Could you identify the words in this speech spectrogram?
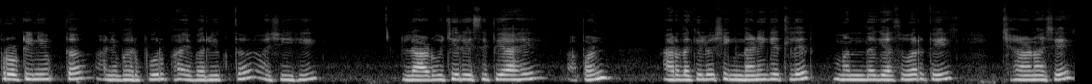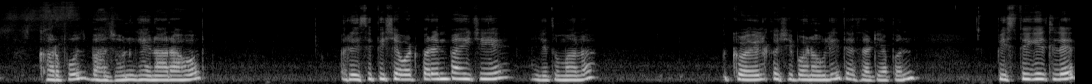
प्रोटीनयुक्त आणि भरपूर फायबरयुक्त अशी ही लाडूची रेसिपी आहे. आपण अर्धा किलो शेंगदाणे घेतलेत. मंद गॅसवर ते छान असे खरपूस भाजून घेणार आहोत. रेसिपी शेवटपर्यंत पाहिजे आहे. म्हणजे तुम्हाला कळेल कशी बनवली. त्यासाठी आपण पिस्ते घेतलेत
